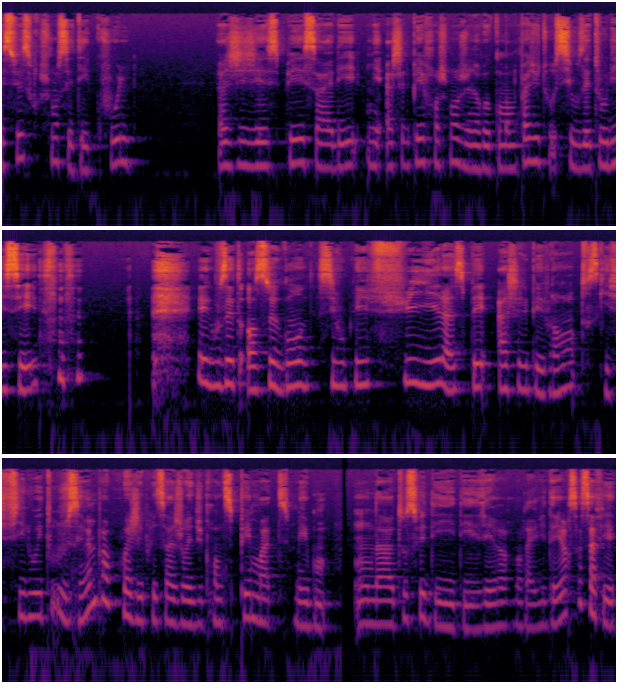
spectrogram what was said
SES, franchement, c'était cool. HGSP, ça allait. Mais HLP, franchement, je ne recommande pas du tout. Si vous êtes au lycée et que vous êtes en seconde, s'il vous plaît, fuyez l'aspect HLP. Vraiment, tout ce qui est philo et tout. Je sais même pas pourquoi j'ai pris ça. J'aurais dû prendre SP maths. Mais bon, on a tous fait des, des erreurs dans la vie. D'ailleurs, ça, ça fait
